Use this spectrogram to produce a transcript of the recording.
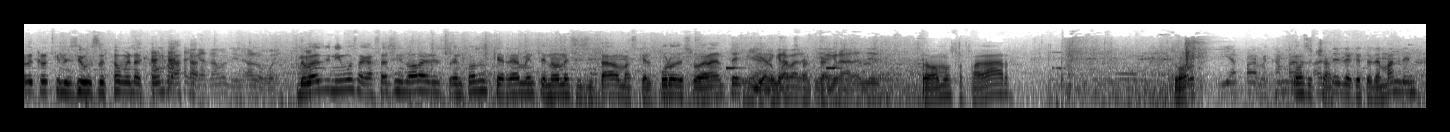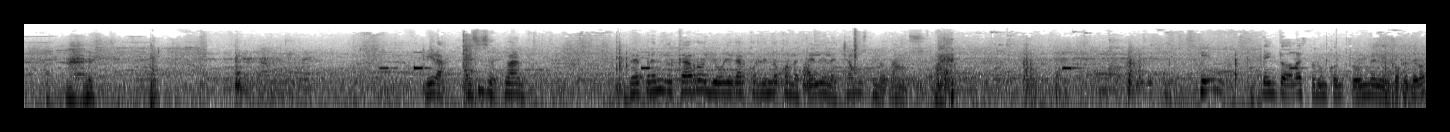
no creo que no hicimos una buena compra. Gastamos dinero a güey. Nomás vinimos a gastar 100 dólares en cosas que realmente no necesitaba más que el puro desodorante y el wax Lo vamos a pagar. Lo vamos- Y ya para la cámara Vamos a echar. antes de que te demanden. Mira, ese es el plan. Ve, prende el carro, yo voy a llegar corriendo con la tele, la echamos y nos vamos. 20 dólares por un control de helicóptero.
